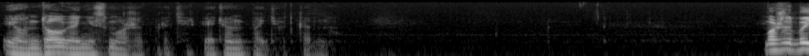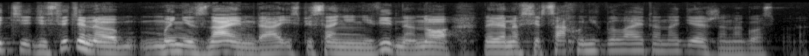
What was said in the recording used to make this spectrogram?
и он долго не сможет протерпеть, он пойдет ко дну. Может быть, действительно, мы не знаем, да, из Писания не видно, но, наверное, в сердцах у них была эта надежда на Господа.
